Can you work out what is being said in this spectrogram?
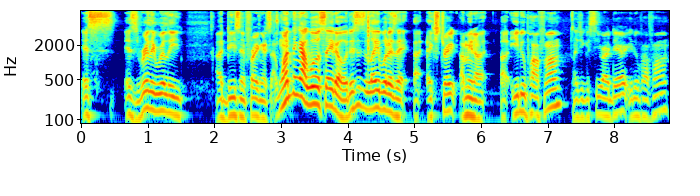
It's it's really really a decent fragrance. One thing I will say though, this is labeled as a, a, straight. I mean a, a Eau de Parfum, as you can see right there, Eau de Parfum.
